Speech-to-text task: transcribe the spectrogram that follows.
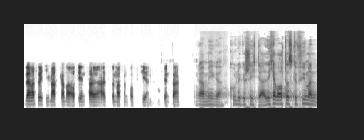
wenn man es richtig macht, kann man auf jeden Fall als Firma von profitieren. Auf jeden Fall. Ja, mega. Coole Geschichte. Also ich habe auch das Gefühl, man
